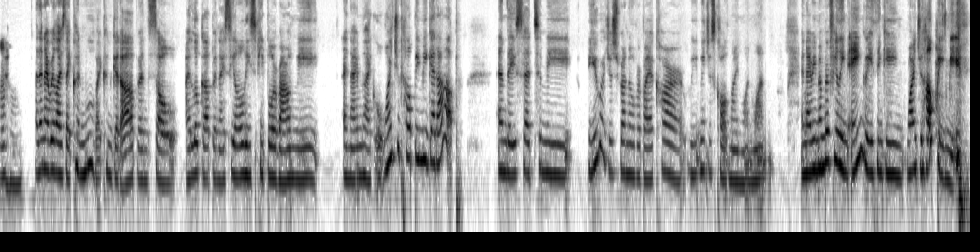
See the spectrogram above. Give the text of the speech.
Mm-hmm. And then I realized I couldn't move. I couldn't get up. And so I look up and I see all these people around me. And I'm like, well, why aren't you helping me get up? And they said to me, you were just run over by a car. We, we just called 911. And I remember feeling angry, thinking, why aren't you helping me?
